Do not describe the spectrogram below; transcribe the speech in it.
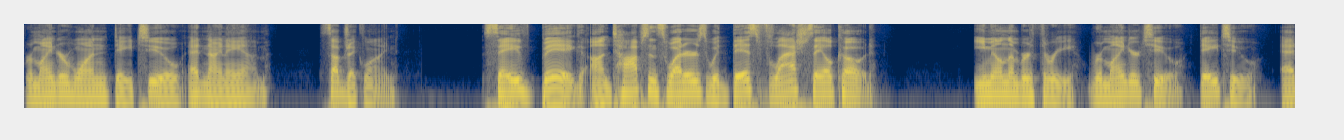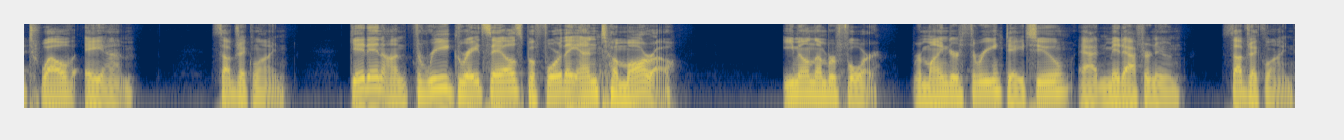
reminder one, day two at 9 a.m. Subject line Save big on tops and sweaters with this flash sale code. Email number three, reminder two, day two at 12 a.m. Subject line Get in on three great sales before they end tomorrow. Email number four, Reminder 3, day 2 at mid afternoon. Subject line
